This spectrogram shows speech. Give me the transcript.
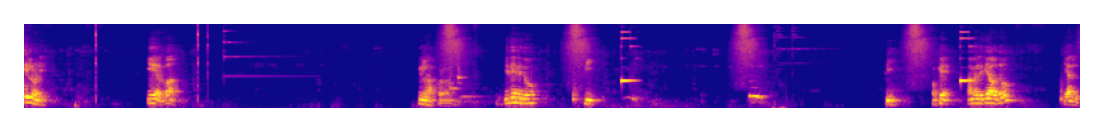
ಇಲ್ಲಿ ನೋಡಿ. ಎ ಅಲ್ವಾ? ಇಲ್ಲ ಹಾಕೊಳ್ಳೋಣ. ಇದೇನಿದು? ಪಿ. ಪಿ. ಓಕೆ ಆಮೇಲೆ ಇದು ಯಾವುದು? ಎಲ್.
